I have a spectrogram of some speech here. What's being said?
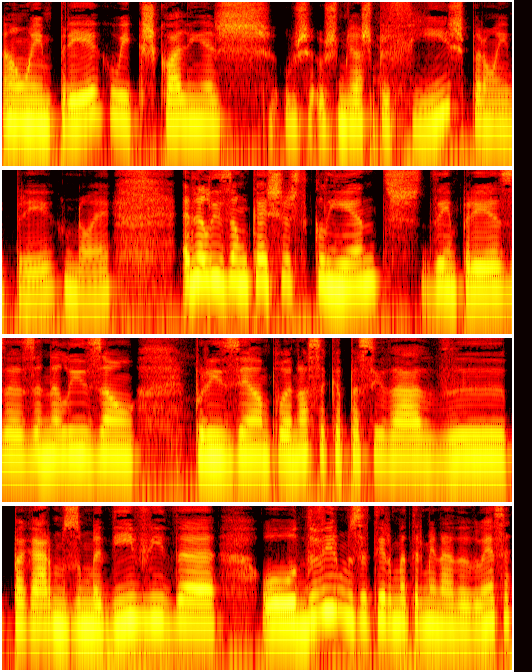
a um emprego e que escolhem as, os, os, melhores perfis para um emprego, não é? Analisam queixas de clientes de empresas, analisam, por exemplo, a nossa capacidade de pagarmos uma dívida ou de virmos a ter uma determinada doença.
